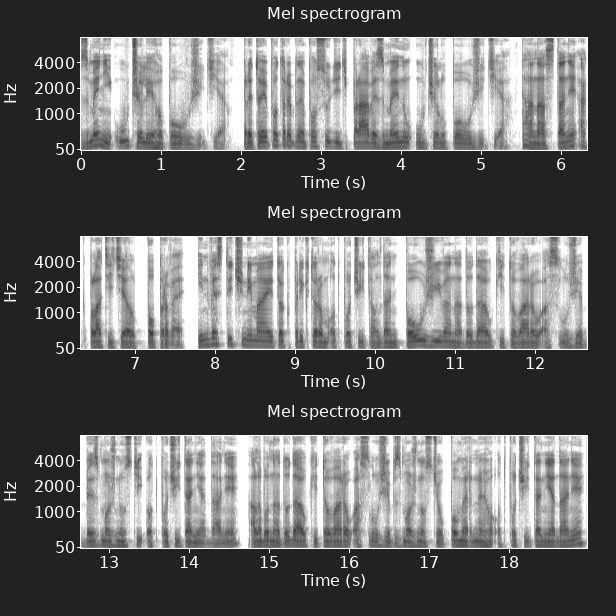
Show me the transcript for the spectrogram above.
zmení účel jeho použitia. Preto je potrebné posúdiť práve zmenu účelu použitia. Tá nastane, ak platiteľ poprvé investičný majetok, pri ktorom odpočítal daň, používa na dodávky tovarov a služieb bez možnosti odpočítania dane alebo na dodávky tovarov a služieb s možnosťou pomerného odpočítania dane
